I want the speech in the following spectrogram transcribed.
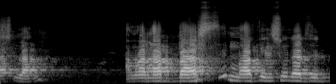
আসলাম, আমার আব্বা আসছে মাহফিল শোনার জন্য।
